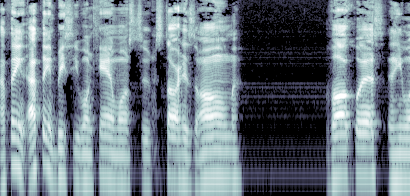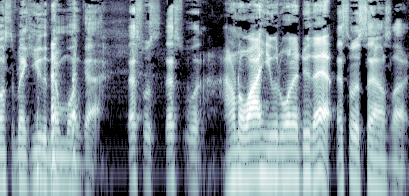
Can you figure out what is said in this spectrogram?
I think I think BC One Cam wants to start his own VolQuest, and he wants to make you the number one guy. That's what that's what I don't know why he would want to do that. that's what it sounds like.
